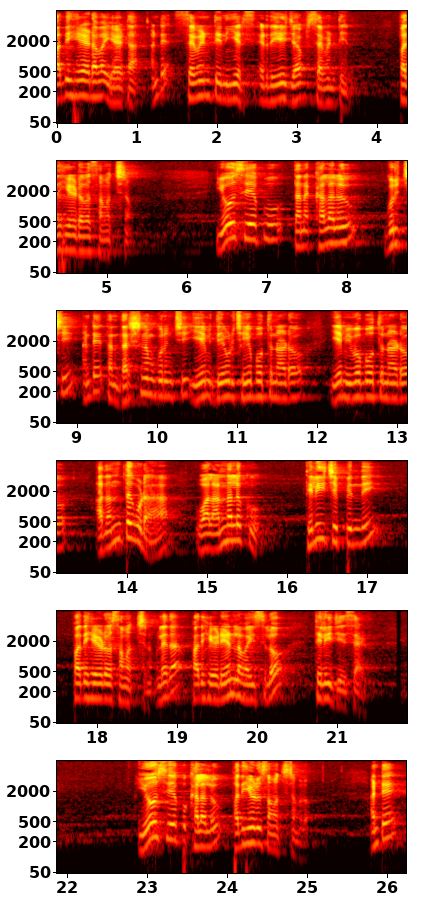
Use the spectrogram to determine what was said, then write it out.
పదిహేడవ ఏట అంటే seventeen years at the age of seventeen పదిహేడవ సంవత్సరం. యోసేపు తన కళలు గురించి అంటే తన దర్శనం గురించి ఏమి దేవుడు చేయబోతున్నాడో ఏమి ఇవ్వబోతున్నాడో అదంతా కూడా వాళ్ళ అన్నలకు తెలియచెప్పింది పదిహేడో సంవత్సరం లేదా పదిహేడేండ్ల వయసులో తెలియజేశాడు. యోసేపు కలలు పదిహేడు సంవత్సరంలో. అంటే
